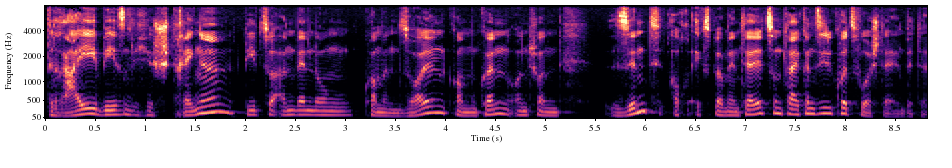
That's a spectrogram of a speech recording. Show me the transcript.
drei wesentliche Stränge, die zur Anwendung kommen sollen, kommen können und schon sind, auch experimentell zum Teil. Können Sie sie kurz vorstellen, bitte?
